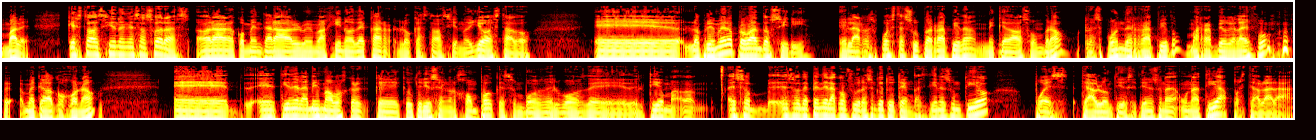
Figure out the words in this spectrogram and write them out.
Vale. ¿Qué he estado haciendo en esas horas? Ahora comentará, me imagino, Decar lo que ha estado haciendo. Yo he estado, eh, lo primero probando Siri. Eh, la respuesta es súper rápida, me he quedado asombrado. Responde rápido, más rápido que el iPhone. me he quedado acojonado. Eh, eh, tiene la misma voz que, que, utilizo en el HomePod, que es un voz del voz de, del tío. Eso, eso depende de la configuración que tú tengas. Si tienes un tío, pues te habla un tío. Si tienes una, una tía, pues te habla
